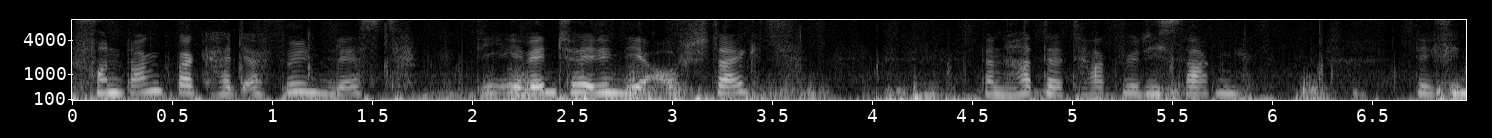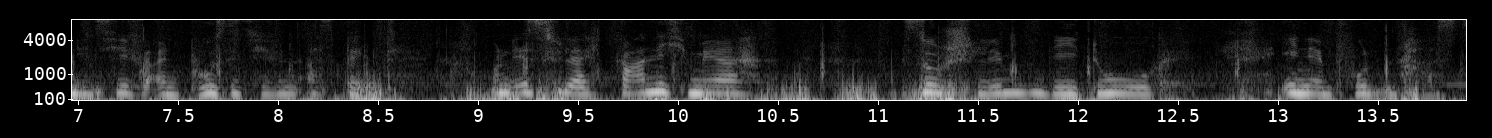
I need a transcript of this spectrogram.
von Dankbarkeit erfüllen lässt, die eventuell in dir aufsteigt, dann hat der Tag, würde ich sagen, definitiv einen positiven Aspekt und ist vielleicht gar nicht mehr so schlimm, wie du ihn empfunden hast.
